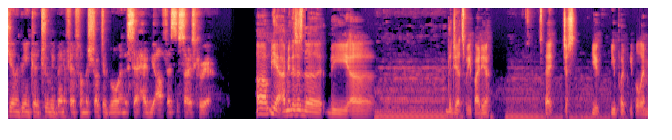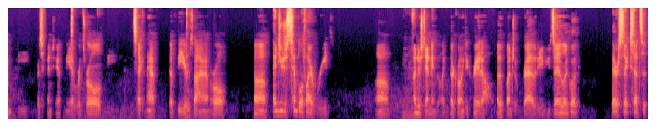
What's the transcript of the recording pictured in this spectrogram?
Jalen Green could truly benefit from a structured role in a set heavy offense to start his career? Um, yeah, I mean, this is the the uh, the jet sweep idea that just you you put people in the Chris Finch, Anthony Edwards role, the second half of the year Zion role, uh, and you just simplify reads. Um, understanding that like they're going to create a, a bunch of gravity, and you say like, look, there are six sets of,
